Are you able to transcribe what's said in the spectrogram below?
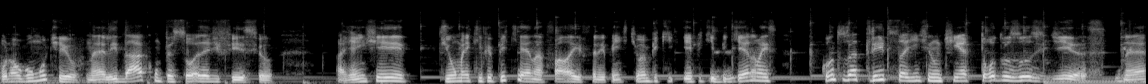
Por algum motivo, né? Lidar com pessoas é difícil. A gente tinha uma equipe pequena. Fala aí, Felipe. A gente tinha uma equipe uhum. pequena, mas quantos atritos a gente não tinha todos os dias, né?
